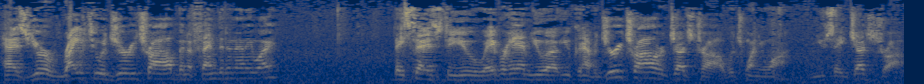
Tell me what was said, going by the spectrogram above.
has your right to a jury trial been offended in any way? They says to you, Abraham, you uh, you can have a jury trial or a judge trial. Which one you want? And you say judge trial.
